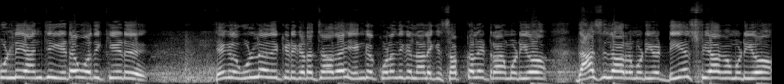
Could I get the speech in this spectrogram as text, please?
புள்ளி அஞ்சு இடஒதுக்கீடு எங்களுக்கு உள்ள ஒதுக்கீடு கிடைச்சாதான் எங்கள் குழந்தைகள் நாளைக்கு சப் கலெக்டர் ஆக முடியும் தாசில்தார் ஆக முடியும் டிஎஸ்பி ஆக முடியும்.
